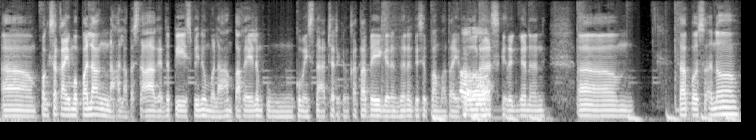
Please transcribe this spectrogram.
um, pagsakay mo pa lang, nakalabas na agad ng PSP nung wala kang pakialam kung, kung may snatcher kang katabi, ganun ganun kasi pamatay Oo. oras, ganun ganun. Um, tapos ano,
